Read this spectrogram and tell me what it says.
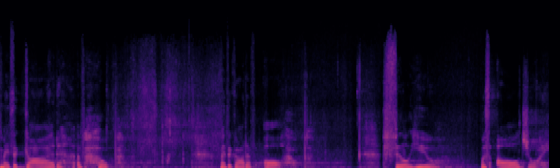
May the God of hope, may the God of all hope, fill you with all joy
